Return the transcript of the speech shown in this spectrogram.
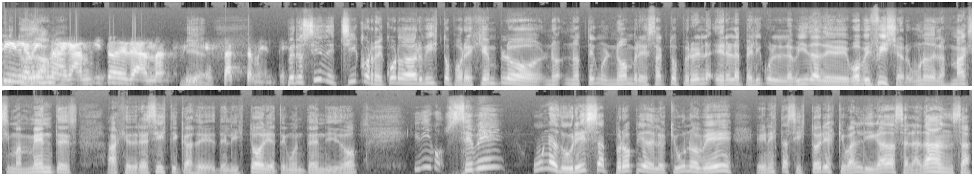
sí, la misma, Gambito de Dama, sí, exactamente. Pero sí de chico recuerdo haber visto, por ejemplo, no, no tengo el nombre exacto, pero era la película La vida de Bobby Fischer, una de las máximas mentes ajedrecísticas de, de la historia, tengo entendido. Y digo, se ve una dureza propia de lo que uno ve en estas historias que van ligadas a la danza.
